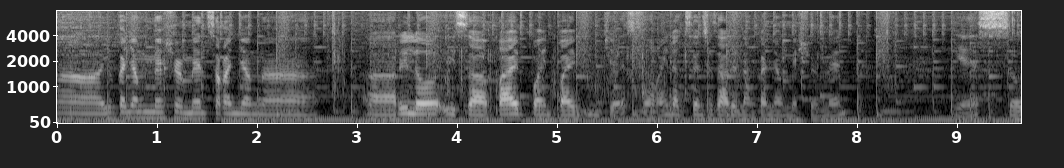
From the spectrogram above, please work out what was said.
Ah, yung kanyang measurement sa kanyang ah, ah, relo is ah, 5.5 inches. Okay, nag-send siya sa atin ng kanyang measurement. Yes, so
